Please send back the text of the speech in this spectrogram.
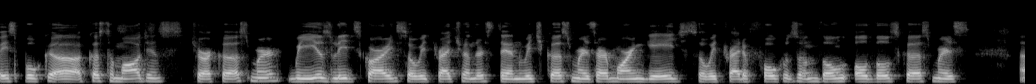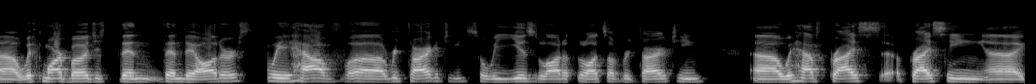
Facebook uh, custom audience to our customer. We use lead scoring, so we try to understand which customers are more engaged. So we try to focus on all those customers uh, with more budget than than the others. We have uh, retargeting, so we use a lot of, lots of retargeting. Uh, we have price uh, pricing uh,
